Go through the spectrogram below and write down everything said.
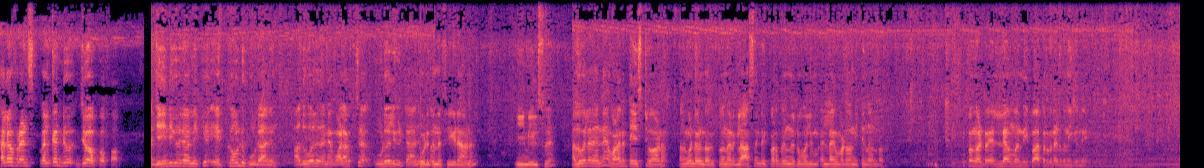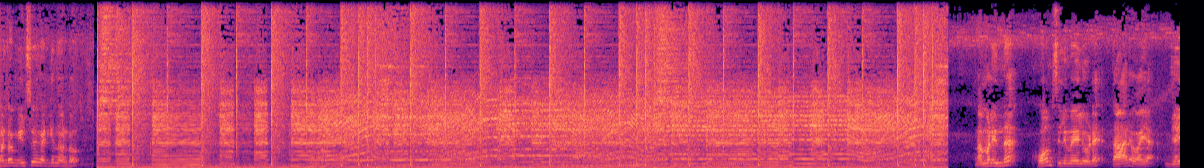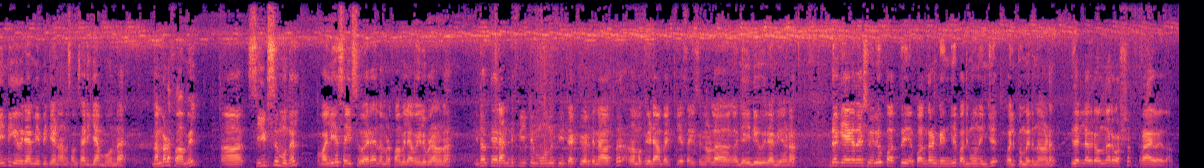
Hello friends welcome to ജോ കോഫ ജയന്തി ഗുരാമിക്ക് അക്കൗണ്ട് കൂടാനും അതുപോലെ തന്നെ വളർച്ച കൂടുതൽ കിട്ടാനും കൊടുക്കുന്ന ഫീഡാണ് ഈ മീൽസ് അതുപോലെ തന്നെ വളരെ ടേസ്റ്റും ആണ്. അതുകൊണ്ട് കണ്ടോ ഇപ്പൊ ഗ്ലാസിന്റെ ഇപ്പുറത്ത് നിന്നിട്ട് പോലും എല്ലാം ഇവിടെ നിൽക്കുന്നുണ്ടോ ഇപ്പം കണ്ടോ? എല്ലാം വന്ന് ഈ പാത്രത്തിനടുത്ത് നിൽക്കുന്നേ. കണ്ടോ? മീൽസ് കഴിക്കുന്നുണ്ടോ നമ്മൾ ഇന്ന് ഹോം സിനിമയിലൂടെ താരമായ ജയന്തി ഗൗരാമിയെ പറ്റിയാണ് നമ്മൾ സംസാരിക്കാൻ പോകുന്നത്. നമ്മുടെ ഫാമിൽ സീഡ്സ് മുതൽ വലിയ സൈസ് വരെ നമ്മുടെ ഫാമിൽ അവൈലബിൾ ആണ്. ഇതൊക്കെ രണ്ട് ഫീറ്റ് മൂന്ന് ഫീറ്റ് അക്യൂരത്തിനകത്ത് നമുക്ക് ഇടാൻ പറ്റിയ സൈസിനുള്ള ജയന്തി ഗൗരാമിയാണ്. ഇതൊക്കെ ഏകദേശം ഒരു പത്ത് പന്ത്രണ്ട് ഇഞ്ച് പതിമൂന്ന് ഇഞ്ച് വലിപ്പം വരുന്നതാണ്. ഇതെല്ലാം ഒരു ഒന്നര വർഷം പ്രായമായതാണ്.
